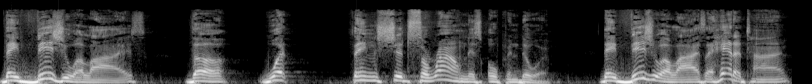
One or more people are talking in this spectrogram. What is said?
they visualize the, what things should surround this open door. They visualize ahead of time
